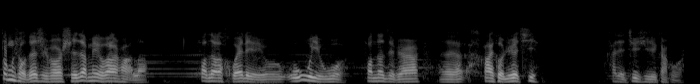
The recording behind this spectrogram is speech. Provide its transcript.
动手的时候实在没有办法了，放到怀里捂一捂，放到嘴边呃哈一口热气，还得继续干活。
